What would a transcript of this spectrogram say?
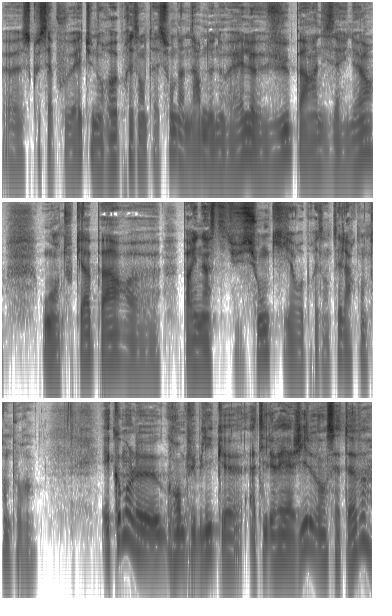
ce que ça pouvait être une représentation d'un arbre de Noël vu par un designer ou en tout cas par, par une institution qui représentait l'art contemporain. Et comment le grand public a-t-il réagi devant cette œuvre?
